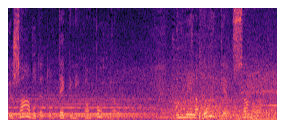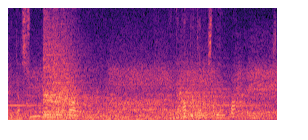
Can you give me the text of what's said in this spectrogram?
jo saavutetun tekniikan pohjalla, on meillä oikeus sanoa, että suurimmilla varmuudella, että kapitalistien pakkoluovutus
